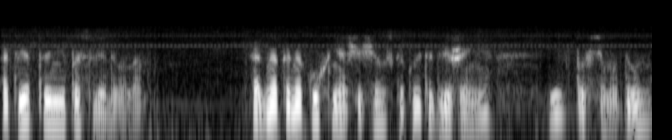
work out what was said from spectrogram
Ответа не последовало. Однако на кухне ощущалось какое-то движение, и по всему дому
